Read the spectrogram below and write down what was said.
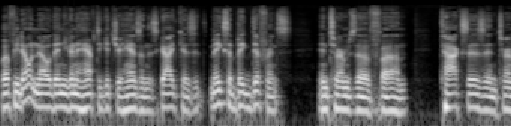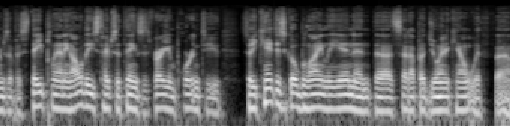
Well, if you don't know, then you're going to have to get your hands on this guide because it makes a big difference in terms of um, taxes, in terms of estate planning, all of these types of things. It's very important to you. So you can't just go blindly in and uh, set up a joint account with. Uh,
